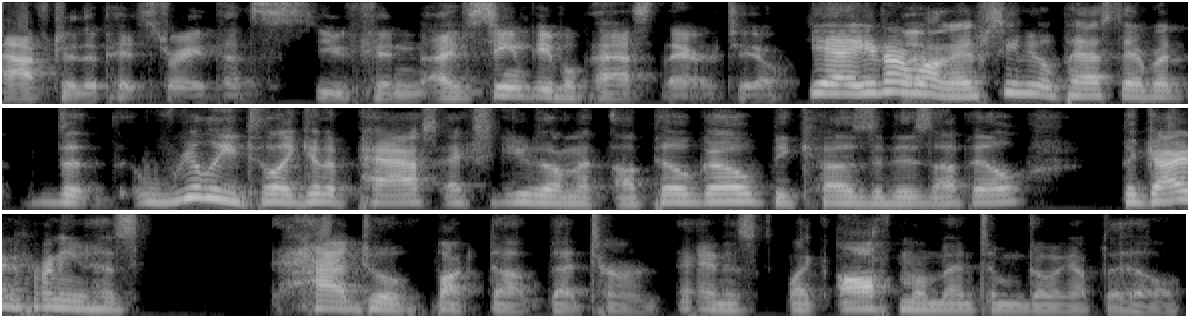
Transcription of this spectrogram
after the pit straight. That's you can I've seen people pass there too. Yeah, you're not But- wrong. I've seen people pass there, but the really to like get a pass executed on that uphill go because it is uphill, the guy in front of you has had to have fucked up that turn and is like off momentum going up the hill.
